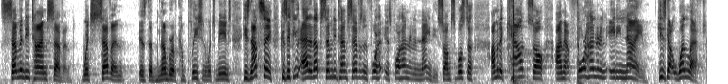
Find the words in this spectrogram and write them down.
70 times seven, which seven is the number of completion, which means he's not saying, because if you add it up, 70 times 7 is, 4, is 490. So I'm supposed to, I'm going to count, so I'm at 489. He's got one left.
